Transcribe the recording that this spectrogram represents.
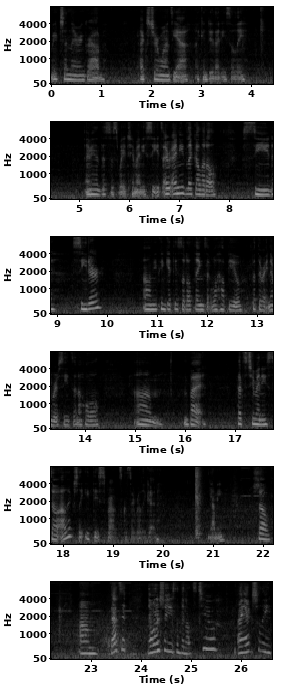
reach in there and grab extra ones. Yeah, I can do that easily. I mean, this is way too many seeds. I, I need like a little seed seeder. Um, you can get these little things that will help you put the right number of seeds in a hole. Um, but that's too many, so I'll actually eat these sprouts because they're really good. Yummy. So, um, that's it. I want to show you something else too. I actually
